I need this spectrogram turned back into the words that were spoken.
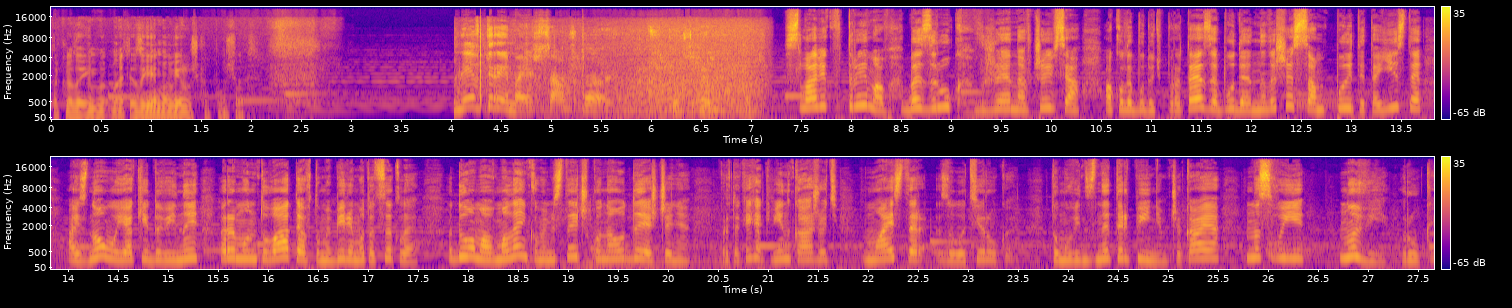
Така взаємо, знаєте, взаємовиручка вийшла. Не втримаєш сам. Славік втримав, без рук вже навчився. А коли будуть протези, буде не лише сам пити та їсти, а й знову, як і до війни, ремонтувати автомобілі, мотоцикли. Дома в маленькому містечку на Одещині. Про таких, як він кажуть, майстер золоті руки. Тому він з нетерпінням чекає на свої нові руки.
